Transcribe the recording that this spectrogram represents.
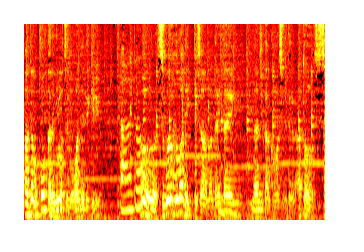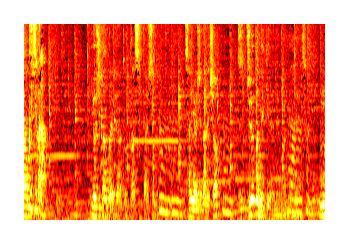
あでも今回の荷物でもワンデーできるよ。あうんうん。すごろくまで行ってさ、まあ、大体何時間か忘れたけどあと3 9時間。時間。4時間ぐらいであと出す出しても、うんうん。34時間でしょ、ん。ず十分できるよねワンでね。うんう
